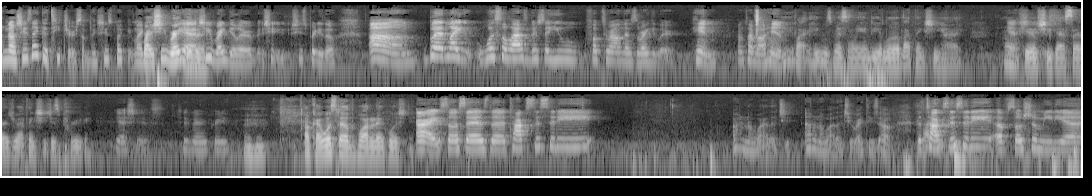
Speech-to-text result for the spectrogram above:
No, she's like a teacher or something. She's fucking like right. She regular. Yeah, she regular, but she she's pretty though. Um, but like, what's the last bitch that you fucked around that's regular? Him. I'm talking about him. He, like he was messing with India Love. I think she hot. I don't yeah, care if she got surgery. I think she's just pretty. Yeah, she is. She's very pretty. Mm-hmm. Okay, what's the other part of that question? All right, so it says the toxicity I don't know why I let you. I don't know why I let you write these out. The toxicity of social media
